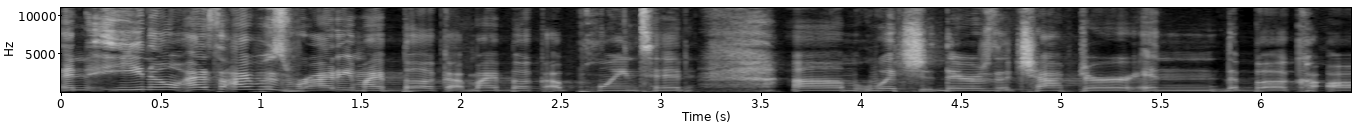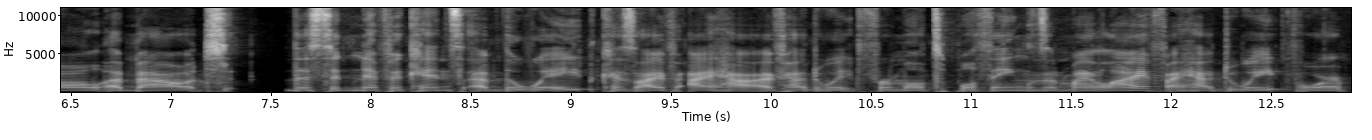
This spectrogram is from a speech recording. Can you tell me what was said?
And you know, as I was writing my book, uh, my book Appointed, um, which there's a chapter in the book all about the significance of the wait because I've I have I've had to wait for multiple things in my life. I had to wait for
